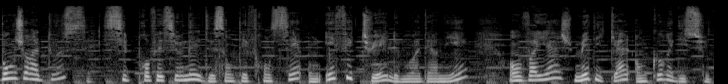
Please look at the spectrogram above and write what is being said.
Bonjour à tous. Six professionnels de santé français ont effectué le mois dernier un voyage médical en Corée du Sud.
